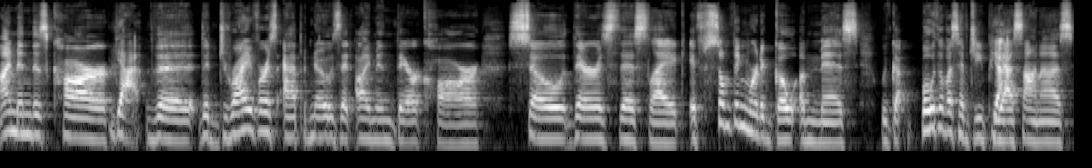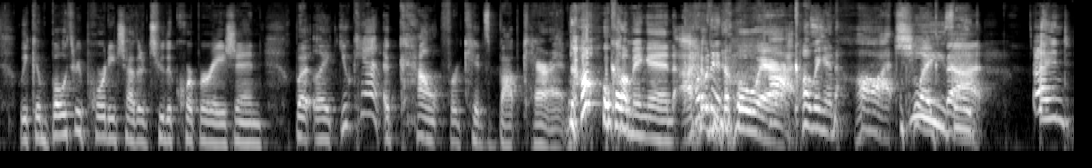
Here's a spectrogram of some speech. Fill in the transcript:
I'm in this car. Yeah. The the driver's app knows that I'm in their car. So there's this like if something were to go amiss, we've got both of us have GPS on us. We can both report each other to the corporation, but like you can't account for Kidz Bop Karen coming in out Coming in of nowhere, hot. coming in hot Jeez, like that. And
